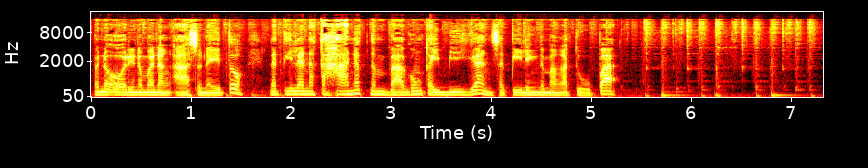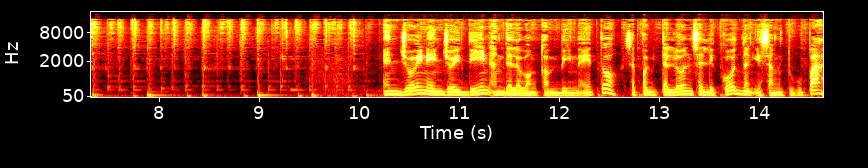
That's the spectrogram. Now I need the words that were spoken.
Panoorin naman ang aso na ito na tila nakahanap ng bagong kaibigan sa piling ng mga tupa. Enjoy na enjoy din ang dalawang kambing na ito sa pagtalon sa likod ng isang tupa.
